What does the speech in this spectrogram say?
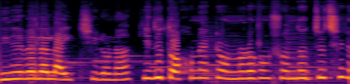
দিনের বেলা লাইট ছিল না, কিন্তু তখন একটা অন্যরকম সৌন্দর্য ছিল।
